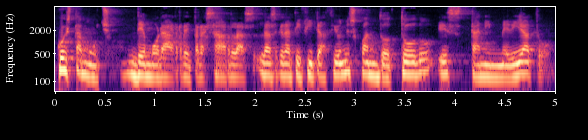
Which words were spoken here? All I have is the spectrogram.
Cuesta mucho demorar, retrasar las, las gratificaciones cuando todo es tan inmediato.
